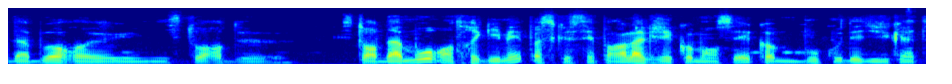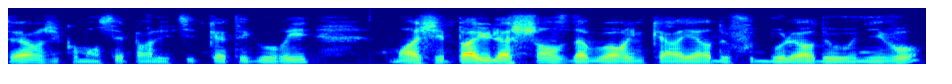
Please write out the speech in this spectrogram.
d'abord une histoire de histoire d'amour entre guillemets parce que c'est par là que j'ai commencé comme beaucoup d'éducateurs. J'ai commencé par les petites catégories. Moi j'ai pas eu la chance d'avoir une carrière de footballeur de haut niveau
